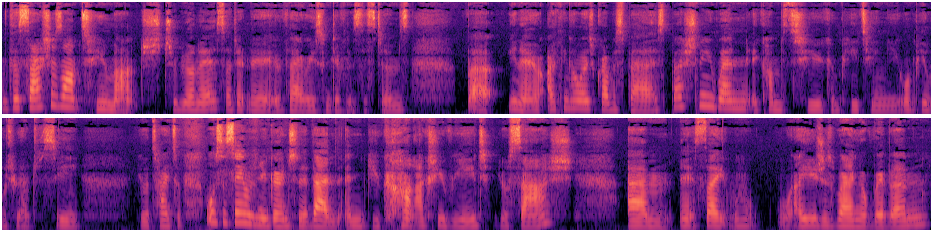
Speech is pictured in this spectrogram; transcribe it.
the sashes aren't too much, to be honest. I don't know, it varies from different systems. But, you know, I think I always grab a spare, especially when it comes to competing. You want people to be able to see your title. Well, it's the same when you're going to an event and you can't actually read your sash. Um, and it's like, are you just wearing a ribbon?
